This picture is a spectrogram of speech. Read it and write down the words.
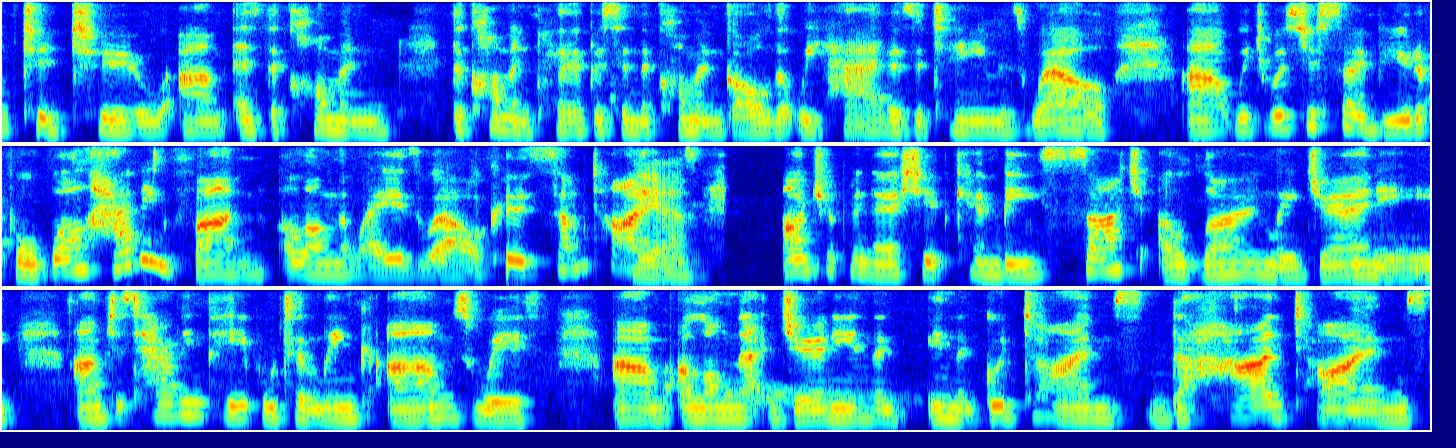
wanted to um, as the common the common purpose and the common goal that we had as a team as well, uh, which was just so beautiful while having fun along the way as well. Because sometimes yeah entrepreneurship can be such a lonely journey. Um, just having people to link arms with um, along that journey in the in the good times, the hard times,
